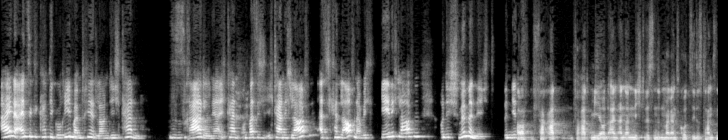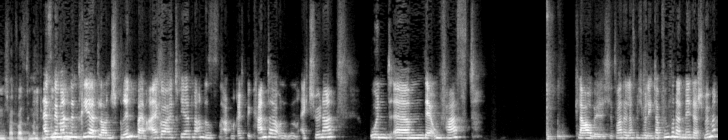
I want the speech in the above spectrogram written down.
eine einzige Kategorie beim Triathlon, die ich kann. Das ist Radeln, ja. Ich kann, und was ich, ich kann nicht laufen, also ich kann laufen, aber ich gehe nicht laufen und ich schwimme nicht. Aber verrat, verrat mir und allen anderen Nichtwissenden mal ganz kurz die Distanzen. Ich weiß immer nicht. also wir machen einen Triathlon-Sprint beim Allgäu-Triathlon. Das ist auch ein recht bekannter und ein echt schöner. Und ähm, der umfasst, glaube ich, jetzt warte, lass mich überlegen, ich glaube 500 Meter Schwimmen.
